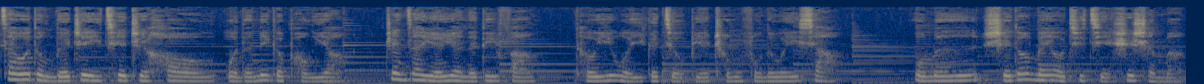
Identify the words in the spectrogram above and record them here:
在我懂得这一切之后，我的那个朋友站在远远的地方，投以我一个久别重逢的微笑。我们谁都没有去解释什么，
